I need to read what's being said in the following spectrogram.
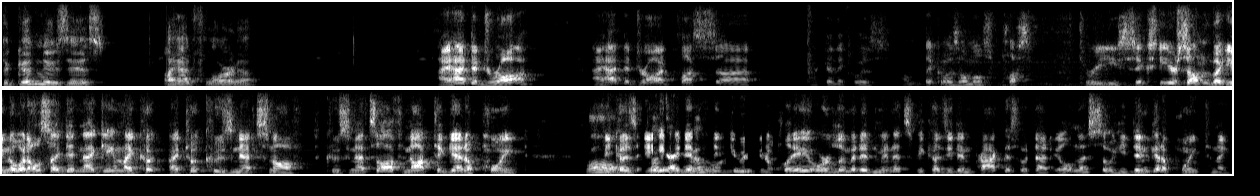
the good news is I had Florida. I had to draw. I had to draw at plus. Uh, I think it was. I think it was almost plus three sixty or something. But you know what else I did in that game? I could. I took Kuznetsov. Kuznetsov not to get a point Oh, because a I didn't think he was going to play or limited minutes because he didn't practice with that illness. So he didn't get a point tonight.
